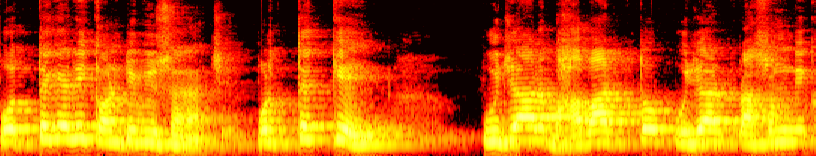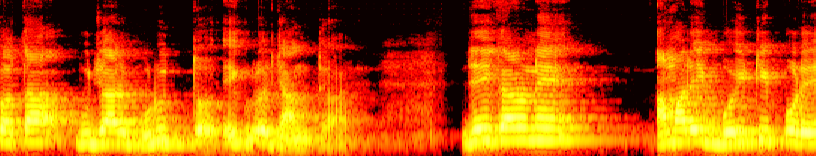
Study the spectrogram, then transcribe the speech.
প্রত্যেকেরই কন্ট্রিবিউশন আছে। প্রত্যেককেই পূজার ভাবার্থ, পূজার প্রাসঙ্গিকতা, পূজার গুরুত্ব এগুলো জানতে হয়। যেই কারণে আমার এই বইটি পড়ে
